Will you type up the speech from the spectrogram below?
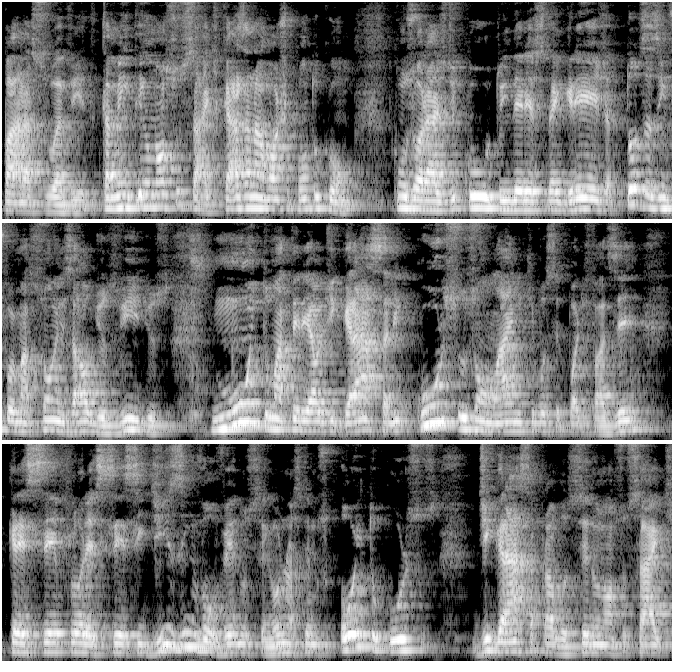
para a sua vida. Também tem o nosso site, casanarrocha.com, com os horários de culto, endereço da igreja, todas as informações, áudios, vídeos, muito material de graça ali, cursos online que você pode fazer, crescer, florescer, se desenvolver no Senhor. Nós temos oito cursos de graça para você no nosso site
